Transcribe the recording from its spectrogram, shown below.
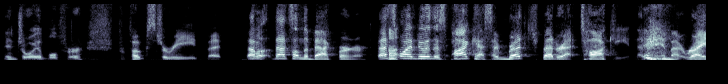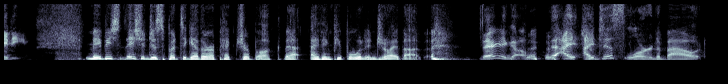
enjoyable for for folks to read. But that's on the back burner. That's uh, why I'm doing this podcast. I'm much better at talking than I am at writing. Maybe they should just put together a picture book. That I think people would enjoy that. There you go. I, I just learned about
